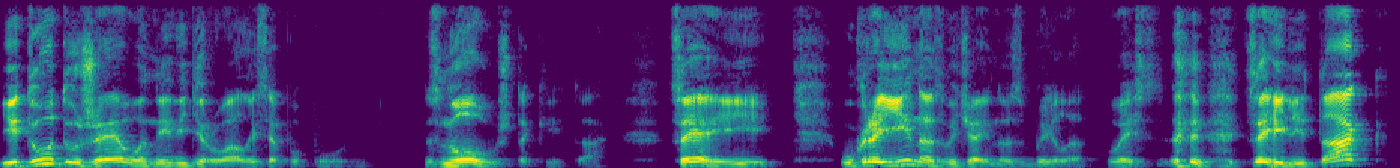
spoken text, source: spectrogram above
І тут уже вони відірвалися по повні. Знову ж таки, так. Це і Україна, звичайно, збила весь цей літак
